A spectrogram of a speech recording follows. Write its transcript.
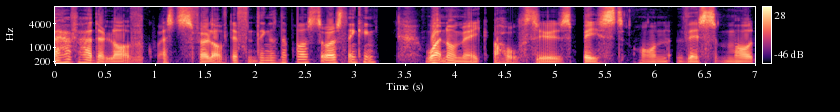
I have had a lot of requests for a lot of different things in the past, so I was thinking, why not make a whole series based on this mod?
